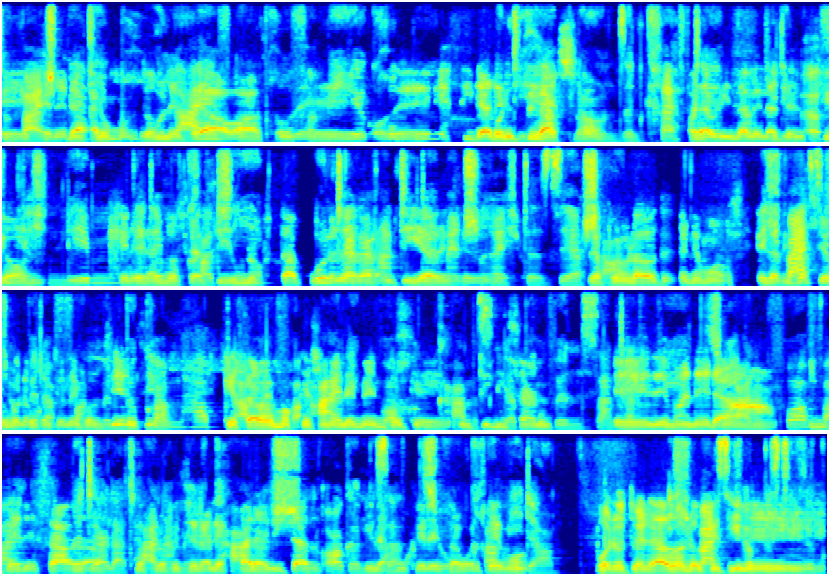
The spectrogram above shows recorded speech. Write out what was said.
Zum eh, generar un montón de trabas o de, o de, estirar el plazo para brindarle la atención, generándose así un obstáculo en la garantía de ese Entonces, por un lado tenemos esa situación con la objeción de conciencia, que sabemos que es un elemento que utilizan eh, de manera interesada los profesionales para evitar que las mujeres abortemos. Por otro lado, lo que tiene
